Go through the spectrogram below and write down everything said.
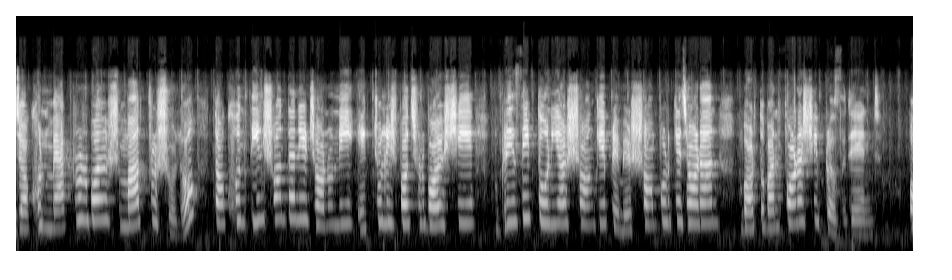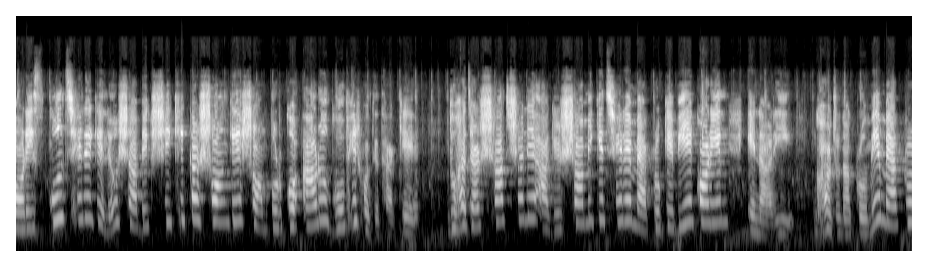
যখন ম্যাক্রোর বয়স মাত্র ষোলো, তখন তিন সন্তানের জননী একচল্লিশ বছর বয়সী ব্রিজিট তোনিয়ার সঙ্গে প্রেমের সম্পর্কে জড়ান বর্তমান ফরাসি প্রেসিডেন্ট। পরে স্কুল ছেড়ে গেলেও সাবেক শিক্ষিকার সঙ্গে সম্পর্ক আরও গভীর হতে থাকে। দুহাজার সাত সালে আগের স্বামীকে ছেড়ে ম্যাক্রোকে বিয়ে করেন এ নারী। ঘটনাক্রমে ম্যাক্রো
